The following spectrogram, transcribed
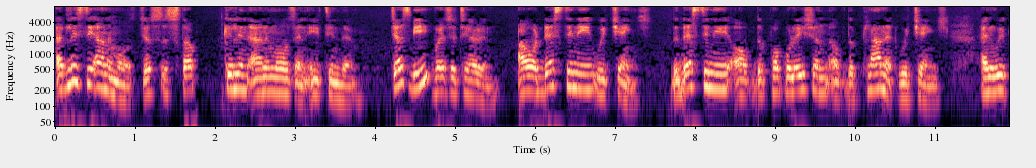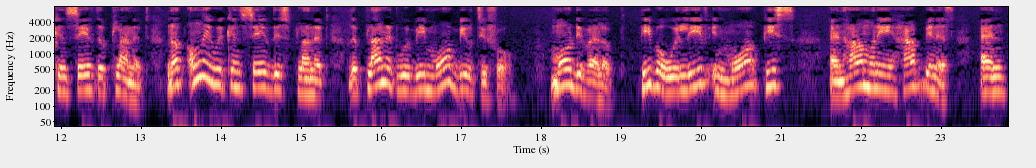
At least the animals, just to stop killing animals and eating them. Just be vegetarian. Our destiny will change. The destiny of the population of the planet will change. And we can save the planet. Not only we can save this planet, the planet will be more beautiful, more developed. People will live in more peace and harmony, happiness, and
